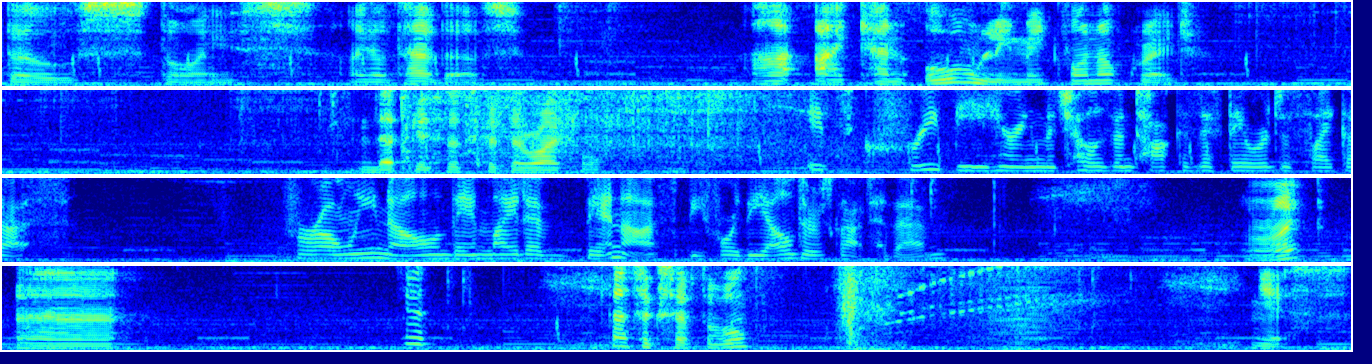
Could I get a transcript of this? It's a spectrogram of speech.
those toys. I don't have those. Ah, I can only make one upgrade. In that case, let's get the rifle. It's creepy hearing the Chosen talk as if they were just like us. For all we know, they might have been us before the Elders got to them. Alright. Uh, yeah, that's acceptable. Yes.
